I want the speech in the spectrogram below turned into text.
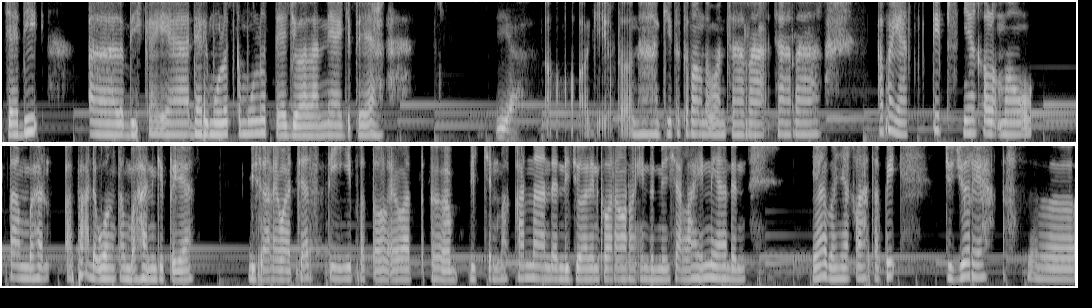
Jadi uh, lebih kayak dari mulut ke mulut ya jualannya gitu ya. Iya. Oh gitu. Nah gitu teman-teman cara cara apa ya tipsnya kalau mau tambahan apa ada uang tambahan gitu ya bisa lewat just tip atau lewat uh, bikin makanan dan dijualin ke orang-orang Indonesia lainnya. Dan ya banyak lah tapi jujur ya uh,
